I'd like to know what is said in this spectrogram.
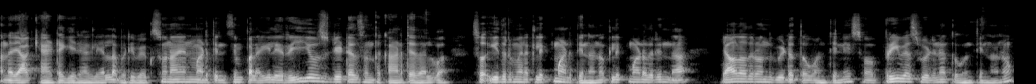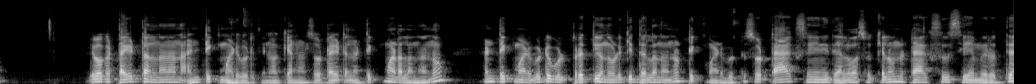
ಅಂದರೆ ಯಾವ ಕ್ಯಾಟಗಿರಿ ಆಗಲಿ ಎಲ್ಲ ಬರಿಬೇಕು. ಸೊ ನಾನು ಏನು ಮಾಡ್ತೀನಿ? ಸಿಂಪಲ್ ಆಗಿ ಇಲ್ಲಿ ರೀಯೂಸ್ ಡೀಟೇಲ್ಸ್ ಅಂತ ಕಾಣ್ತಿದೆ ಅಲ್ವಾ? ಸೊ ಇದ್ರ ಮೇಲೆ ಕ್ಲಿಕ್ ಮಾಡ್ತೀನಿ ನಾನು. ಕ್ಲಿಕ್ ಮಾಡೋದ್ರಿಂದ ಯಾವುದಾದ್ರೂ ಒಂದು ವೀಡಿಯೋ ತೊಗೊತೀನಿ. ಸೊ ಪ್ರೀವಿಯಸ್ ವೀಡಿಯೋನೇ ತೊಗೊತೀನಿ ನಾನು. ಇವಾಗ ಟೈಟಲ್ನ ನಾನು ಅಂಟಿಕ್ ಮಾಡಿಬಿಡ್ತೀನಿ ಓಕೆನಾ ಸೊ ಟೈಟಲ್ನ ಟಿಕ್ ಮಾಡಲ್ಲ ನಾನು. ಅಂಟಿಕ್ ಮಾಡಿಬಿಟ್ಟು ಬಟ್ ಪ್ರತಿಯೊಂದು ಉಳಿಕಿದ್ದೆಲ್ಲ ನಾನು ಟಿಕ್ ಮಾಡಿಬಿಟ್ಟು. ಸೊ ಟ್ಯಾಕ್ಸ್ ಏನಿದೆ ಅಲ್ವಾ? ಸೊ ಕೆಲವೊಂದು ಟ್ಯಾಕ್ಸು ಸೇಮ್ ಇರುತ್ತೆ.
